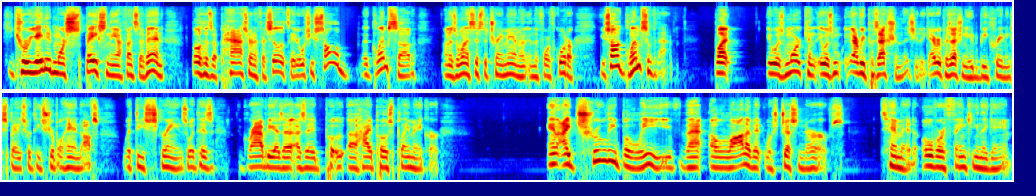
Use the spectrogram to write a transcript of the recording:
He created more space in the offensive end, both as a passer and a facilitator, which you saw a, glimpse of on his one assist to Tre Mann in the fourth quarter. You saw a glimpse of that, but it was more. It was every possession that G League. Every possession he would be creating space with these triple handoffs, with these screens, with his gravity as a as a, a high post playmaker, and I truly believe that a lot of it was just nerves, timid, overthinking the game.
